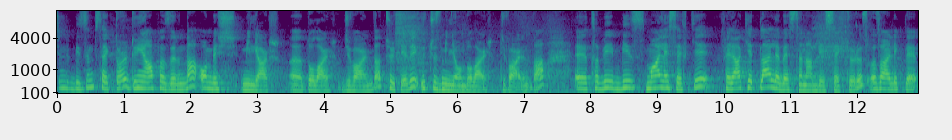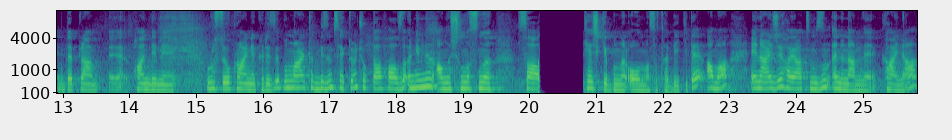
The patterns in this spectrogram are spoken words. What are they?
Şimdi bizim sektör dünya pazarında 15 milyar e, dolar civarında, Türkiye'de 300 milyon dolar civarında. E, tabii biz maalesef ki felaketlerle beslenen bir sektörüz. Özellikle bu deprem, e, pandemi, Rusya-Ukrayna krizi bunlar tabii bizim sektörün çok daha fazla öneminin anlaşılmasını sağlıyor. Keşke bunlar olmasa tabii ki de ama enerji hayatımızın en önemli kaynağı.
